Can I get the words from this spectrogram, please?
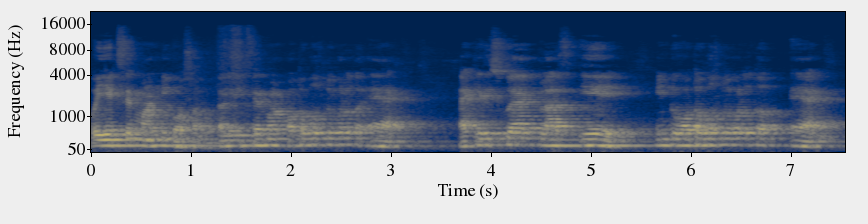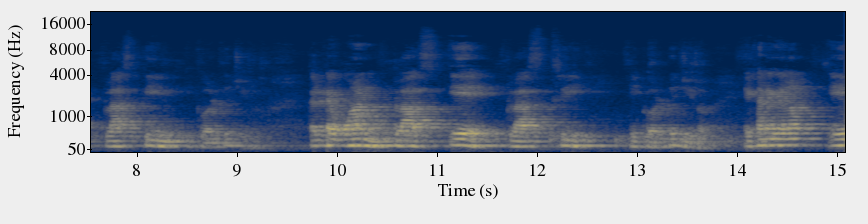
ওই এক্সের মানটি বসাবো। তাহলে এক্সের মান কত বসবে বলো তো? এক। একের স্কোয়ার প্লাস এ ইন্টু কত বসবে বলো তো? এক প্লাস তিন ইকুয়াল টু জিরো তাহলে এটা one plus a plus three equal to zero এখানে গেলাম এ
